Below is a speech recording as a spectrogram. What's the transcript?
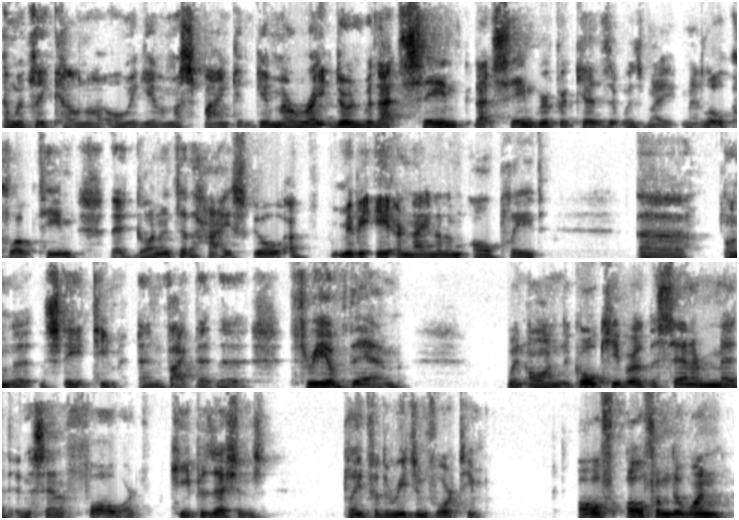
and we played Cal North. Oh, we gave him a spanking, gave him a right doing with that same that same group of kids. It was my my little club team that had gone into the high school. Uh, maybe eight or nine of them all played uh, on the, the, state team. And in fact, that the three of them went on. The goalkeeper, the center mid, and the center forward, key positions, played for the Region Four team. All all from the one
